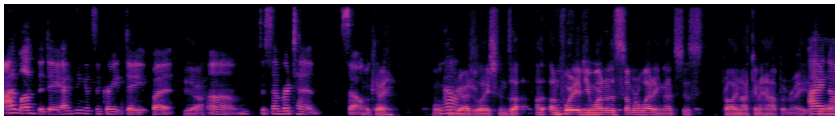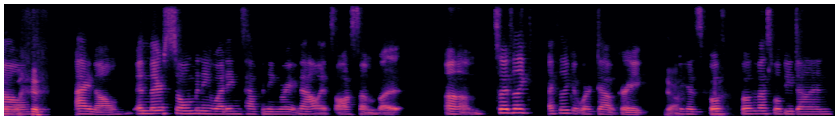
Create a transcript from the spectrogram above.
I love the date. I think it's a great date, but yeah. Um, December 10th. So okay. Well, yeah. congratulations. Uh, uh unfortunately, if you wanted a summer wedding, that's just probably not going to happen, right? If I know. I know. And there's so many weddings happening right now. It's awesome. But um, so I feel like I feel like it worked out great. Yeah. Because both yeah. both of us will be done.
